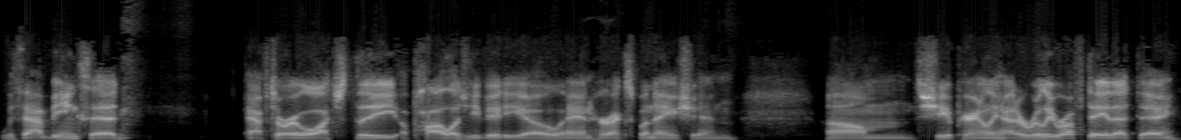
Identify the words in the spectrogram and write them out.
With that being said, after I watched the apology video and her explanation, um, she apparently had a really rough day that day.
